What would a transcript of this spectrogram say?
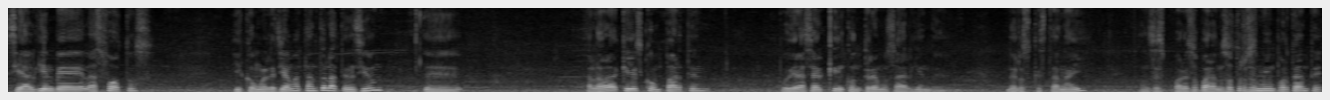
si alguien ve las fotos y como les llama tanto la atención, eh, a la hora que ellos comparten, pudiera ser que encontremos a alguien de, los que están ahí. Entonces, por eso para nosotros es muy importante.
